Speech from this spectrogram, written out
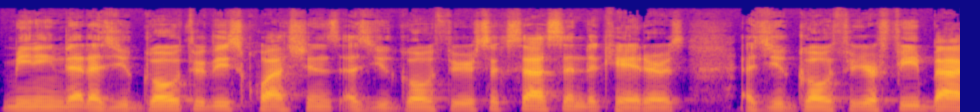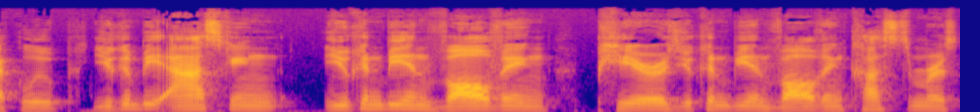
Meaning that as you go through these questions, as you go through your success indicators, as you go through your feedback loop, you can be asking, you can be involving peers, you can be involving customers,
